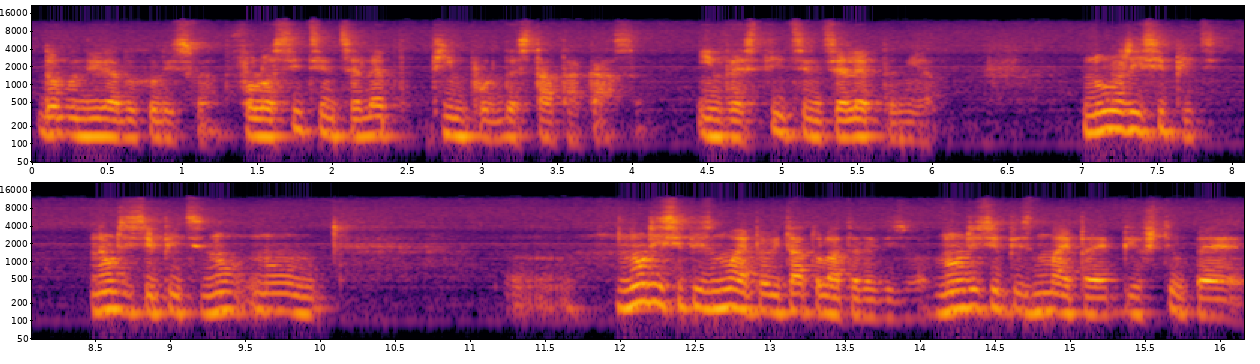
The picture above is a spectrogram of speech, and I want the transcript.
dobândirea Duhului Sfânt. Folosiți înțelept timpul de stat acasă. Investiți înțelept în el. Nu-l risipiți. Nu-l risipiți. Nu, nu, nu risipiți numai pe uitatul la televizor, nu risipiți numai pe, eu știu, pe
